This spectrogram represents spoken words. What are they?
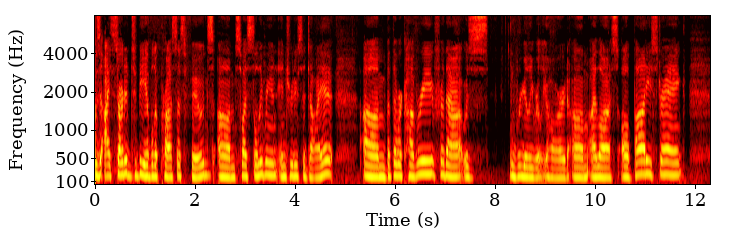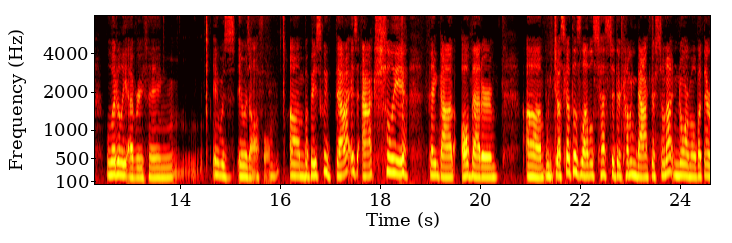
was I started to be able to process foods. Um, so I slowly reintroduced a diet. Um, but the recovery for that was really, really hard. Um, I lost all body strength, literally everything. It was, it was awful. Um, but basically that is actually, thank God, all better. Um, we just got those levels tested. They're coming back. They're still not normal, but they're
